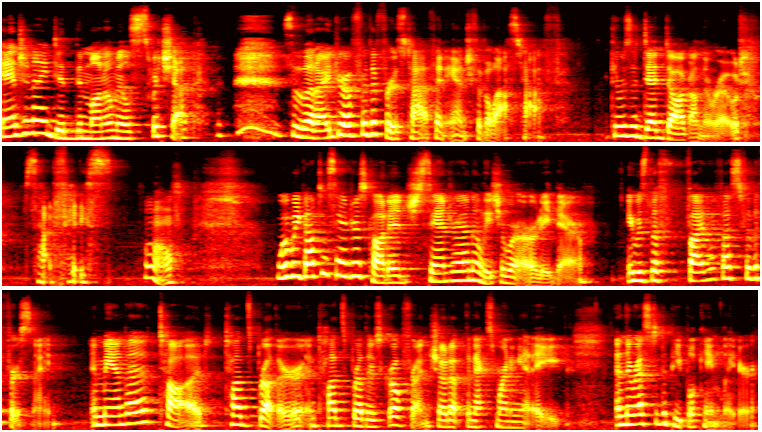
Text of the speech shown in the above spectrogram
Ange and I did the Mono Mills switch up so that I drove for the first half and Ange for the last half. There was a dead dog on the road. Sad face. Oh. When we got to Sandra's cottage, Sandra and Alicia were already there. It was the five of us for the first night. Amanda, Todd, Todd's brother, and Todd's brother's girlfriend showed up the next morning at 8, and the rest of the people came later.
